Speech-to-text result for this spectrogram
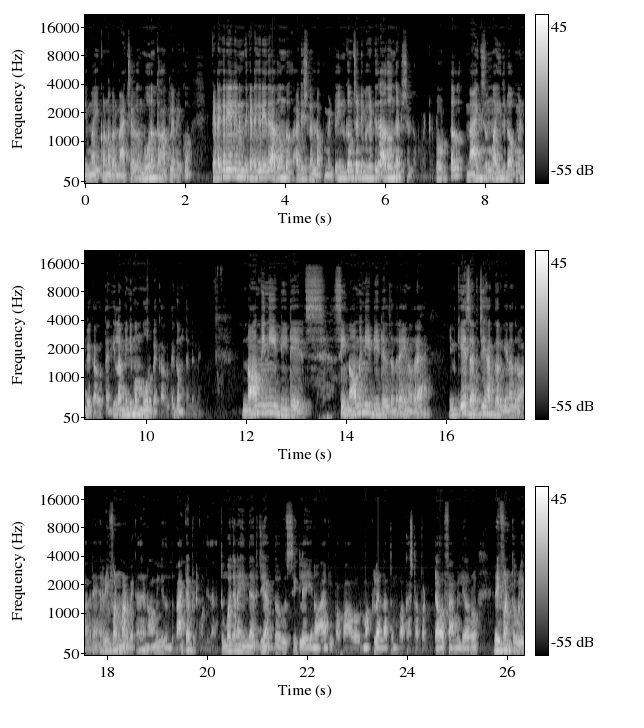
ನಿಮ್ಮ ಅಕೌಂಟ್ ನಂಬರ್ ಮ್ಯಾಚ್ ಆಗೋದು ಮೂರಂತೂ ಹಾಕಲೇಬೇಕು. ಕೆಟಗರಿಯಲ್ಲಿ ನಿಮ್ದು ಕೆಟಗರಿ ಇದ್ರೆ ಅದೊಂದು ಅಡಿಷನಲ್ ಡಾಕ್ಯುಮೆಂಟ್ ಇನ್ಕಮ್ ಸರ್ಟಿಫಿಕೇಟ್ ಇದ್ರೆ ಅದೊಂದು ಅಡಿಷನಲ್ ಡಾಕ್ಯುಮೆಂಟ್ ಟೋಟಲ್ ಮ್ಯಾಕ್ಸಿಮಮ್ ಐದು ಡಾಕ್ಯುಮೆಂಟ್ ಬೇಕಾಗುತ್ತೆ, ಇಲ್ಲ ಮಿನಿಮಮ್ ಮೂರು ಬೇಕಾಗುತ್ತೆ ಗಮನದಲ್ಲಿ nominee details see nominee details ಅಂದ್ರೆ ಏನು ಅಂದ್ರೆ ಇನ್ ಕೇಸ್ ಅರ್ಜಿ ಹಾಕಿದವ್ರಿಗೆ ಏನಾದರೂ ಆದರೆ ರೀಫಂಡ್ ಮಾಡಬೇಕಾದ್ರೆ ನಾಮಿನಿದೊಂದು ಬ್ಯಾಕಪ್ ಇಟ್ಕೊಂಡಿದ್ದಾರೆ. ತುಂಬ ಜನ ಹಿಂದೆ ಅರ್ಜಿ ಹಾಕಿದವರು ಸಿಗ್ಲೇ ಏನೋ ಆಗಿ ಪಾಪ ಅವ್ರ ಮಕ್ಕಳೆಲ್ಲ ತುಂಬ ಕಷ್ಟಪಟ್ಟು ಅವ್ರ ಫ್ಯಾಮಿಲಿಯವರು ರೀಫಂಡ್ ತಗೊಳ್ಳಿ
